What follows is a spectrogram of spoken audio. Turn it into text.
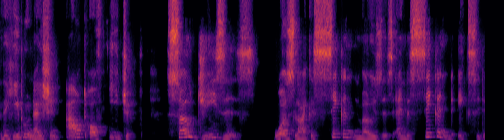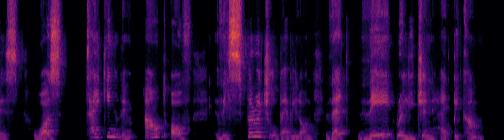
the Hebrew nation out of Egypt. So Jesus was like a second Moses, and the second Exodus was taking them out of the spiritual Babylon that their religion had become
